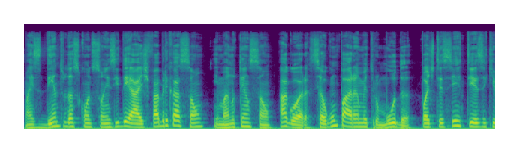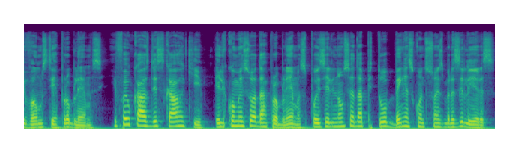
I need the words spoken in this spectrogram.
mas dentro das condições ideais de fabricação e manutenção. Agora, se algum parâmetro muda, pode ter certeza que vamos ter problemas. E foi o caso desse carro aqui. Ele começou a dar problemas pois ele não se adaptou bem às condições brasileiras.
